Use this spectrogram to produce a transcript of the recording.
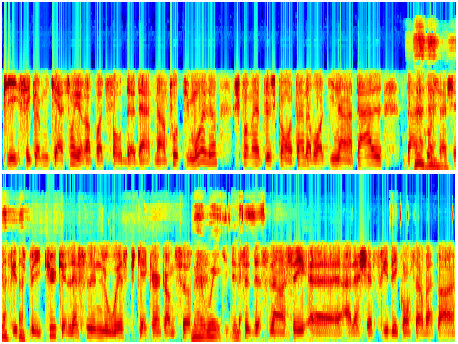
Puis ses communications, il n'y aura pas de faute dedans. Mais en toi puis moi, là, je suis pas mal plus content d'avoir Guy Nantal dans le course à la chefferie du PQ que Leslyn Lewis puis quelqu'un comme ça Ben oui, qui décide de se euh, à la chefferie des conservateurs.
